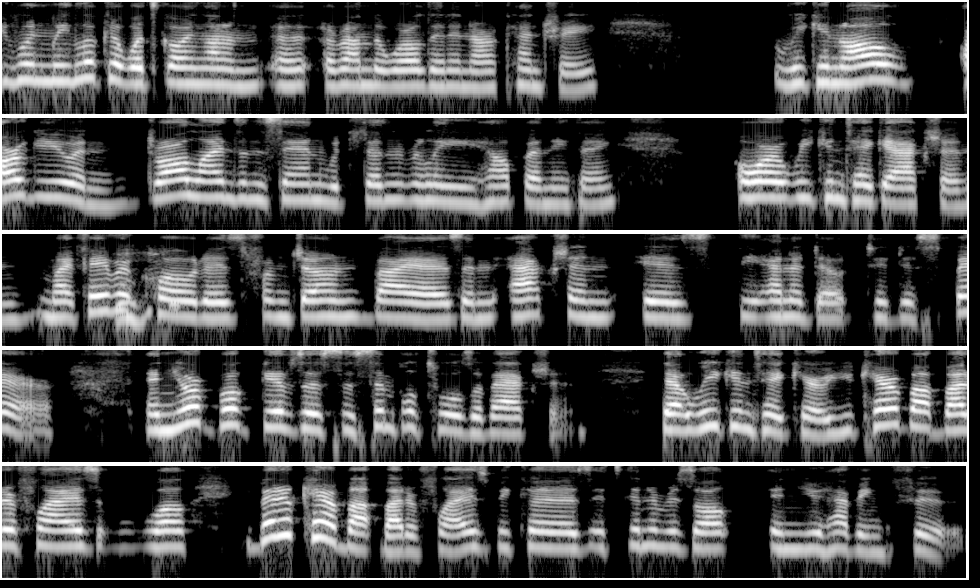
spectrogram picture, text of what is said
when we look at what's going on uh, around the world and in our country we can all argue and draw lines in the sand which doesn't really help anything or we can take action. My favorite mm-hmm. quote is from Joan Baez, and action is the antidote to despair. And your book gives us the simple tools of action that we can take care of. You care about butterflies, well, you better care about butterflies because it's going to result in you having food,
